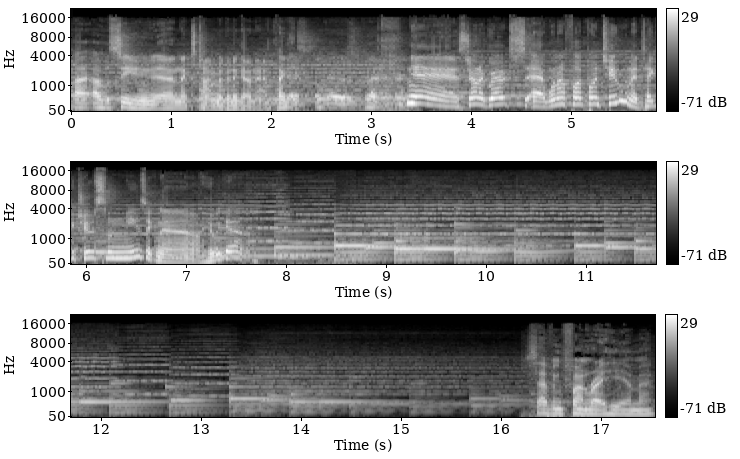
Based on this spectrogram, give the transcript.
I, I will see you uh, next time. We're going to go now. Thank you. okay, it was a pleasure. Yes, John O'Grotes, uh, 105.2. We're going to take you through some music now. Here we go. Having fun right here, man.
